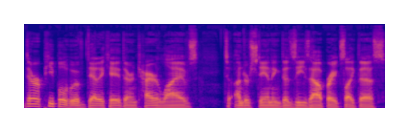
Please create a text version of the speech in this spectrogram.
There are people who have dedicated their entire lives to understanding disease outbreaks like this.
